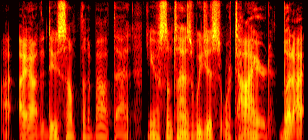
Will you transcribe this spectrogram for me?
I, I ought to do something about that. You know, sometimes we just we're tired, but I,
